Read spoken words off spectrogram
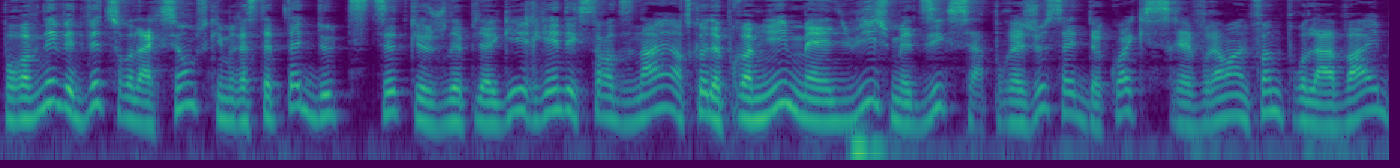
Pour revenir vite vite sur l'action, parce qu'il me restait peut-être deux petits titres que je voulais plugger, rien d'extraordinaire, en tout cas le premier, mais lui, je me dis que ça pourrait juste être de quoi qui serait vraiment le fun pour la vibe.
